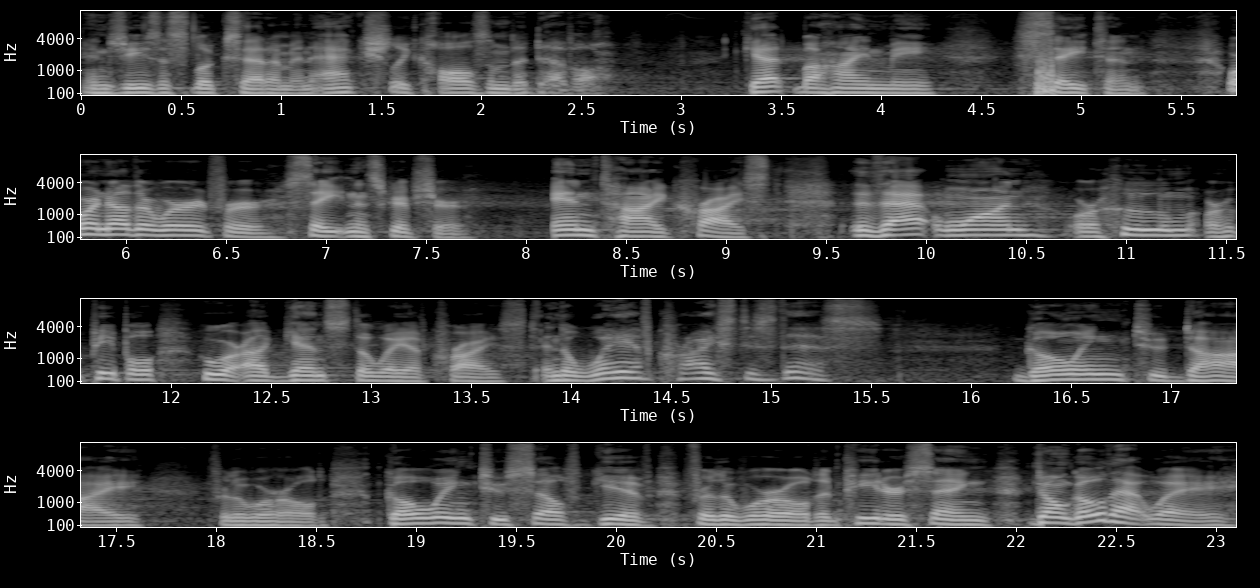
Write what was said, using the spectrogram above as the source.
And Jesus looks at him and actually calls him the devil. Get behind me, Satan. Or another word for Satan in Scripture, antichrist. That one or whom or people who are against the way of Christ. And the way of Christ is this going to die for the world, going to self give for the world. And Peter's saying, Don't go that way.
